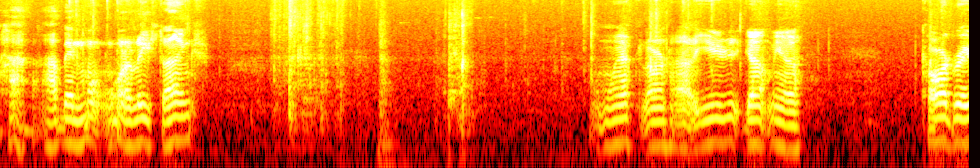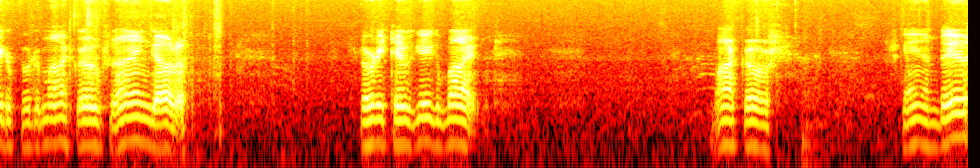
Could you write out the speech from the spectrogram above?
I, I've been wanting one of these things. I'm gonna have to learn how to use it. Got me a card reader for the micro thing. Got a 32 gigabyte micro SanDisk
